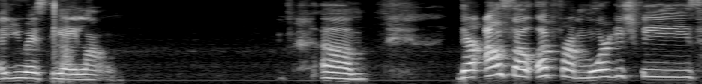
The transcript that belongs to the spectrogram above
a USDA loan. Um, there are also upfront mortgage fees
